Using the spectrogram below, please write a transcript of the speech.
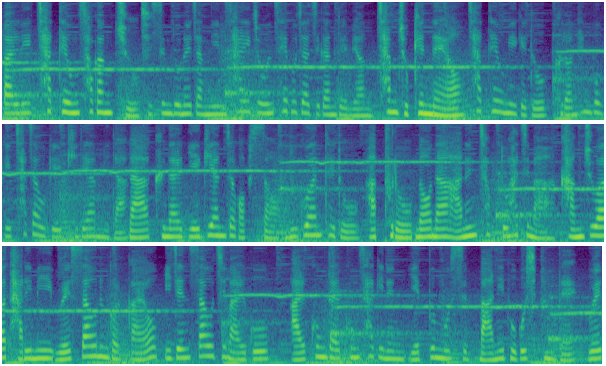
빨리 차태웅 서강주 지승돈 회장님 사이좋은 세부자지간 되면 참 좋겠네요. 차태웅에게도 그런 행복이 찾아오길 기대합니다. 나 그날 얘기한 적 없어. 누구한테도 앞으로 너 나 아는 척도 하지 마. 강주와 다림이 왜 싸우는 걸까요? 이젠 싸우지 말고 알콩달콩 사귀는 예쁜 모습 많이 보고 싶은데 왜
